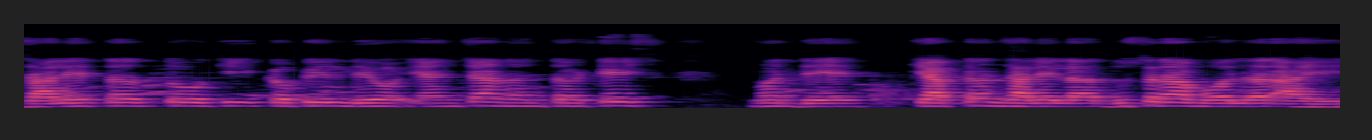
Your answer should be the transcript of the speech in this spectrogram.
झाले तर तो की कपिल देव यांच्यानंतर टेस्टमध्ये कॅप्टन झालेला दुसरा बॉलर आहे.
